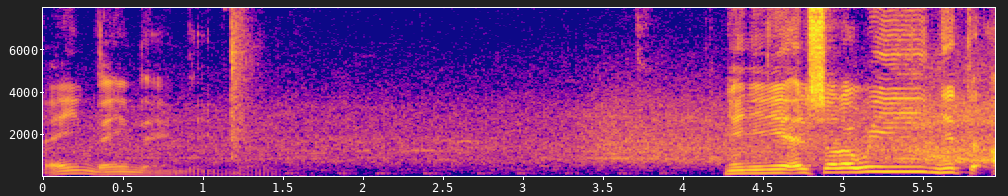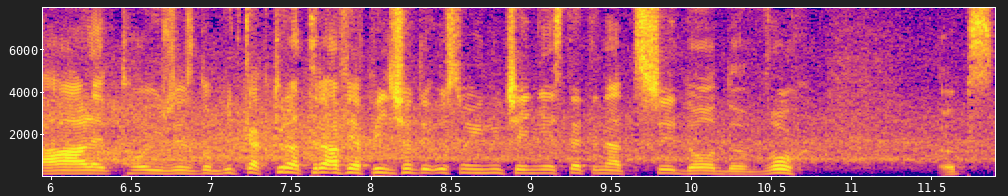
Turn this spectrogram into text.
Dame, dame, dame, dame. Nie, nie, nie, El Sharawi, nie ale to już jest dobitka, która trafia w 58 minucie niestety na 3 do 2. Ups.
